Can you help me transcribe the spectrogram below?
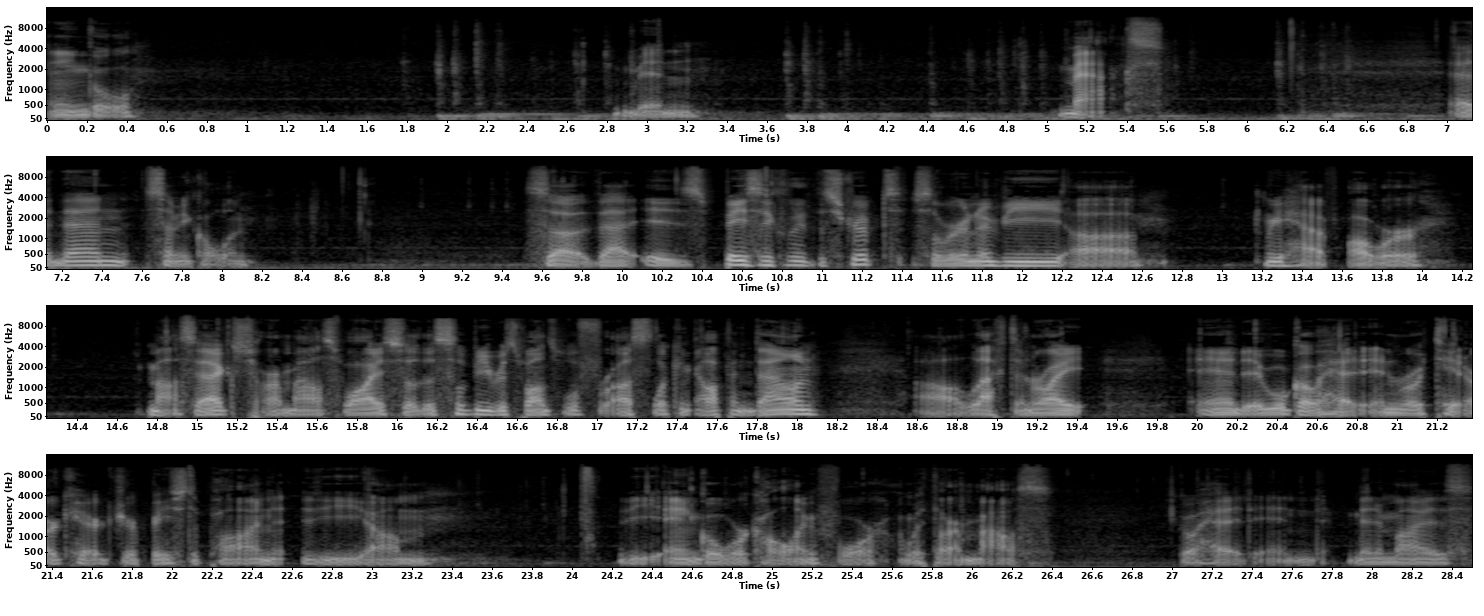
angle min max and then semicolon so that is basically the script so we're going to be uh, we have our mouse x our mouse y so this will be responsible for us looking up and down uh, left and right and it will go ahead and rotate our character based upon the um, the angle we're calling for with our mouse. Go ahead and minimize.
